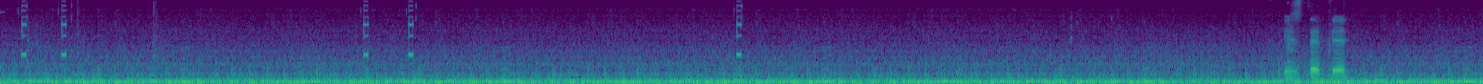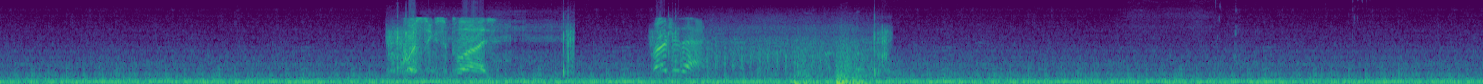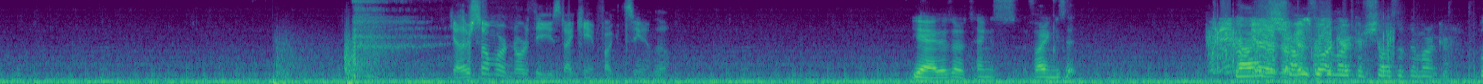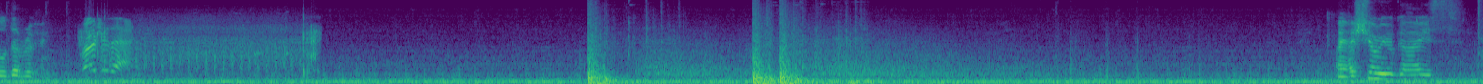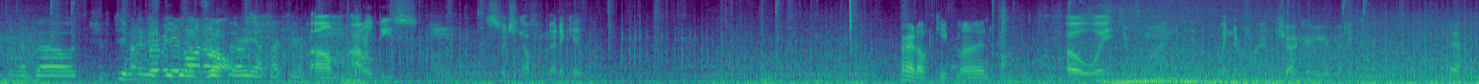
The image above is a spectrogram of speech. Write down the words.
Is that dead? Yeah, there's somewhere northeast. I can't fucking see them though. Yeah, those are tanks firing. Is it? We Guys, there's a shots red at the marker. marker, shots at the marker. Build everything. Roger that. I assure you guys, in about 15 minutes they're gonna drop all. area attack here. Um, I will be s- switching off a medikit. Alright, I'll keep mine. Oh wait, never mind. Wait, never mind. Tracker, you're medic. Yeah.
